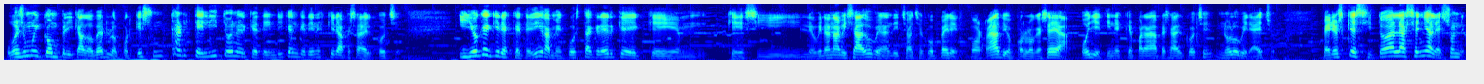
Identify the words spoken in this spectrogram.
o es muy complicado verlo, porque es un cartelito en el que te indican que tienes que ir a pesar el coche. Y yo qué quieres que te diga, me cuesta creer que, que, que si le hubieran avisado, hubieran dicho a Checo Pérez por radio, por lo que sea, oye, tienes que parar a pesar el coche, no lo hubiera hecho. Pero es que si todas las señales son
